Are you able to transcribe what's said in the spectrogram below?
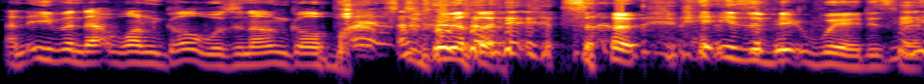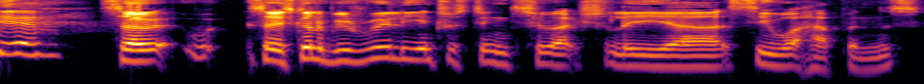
And even that one goal was an own goal by Aston Villa, so it is a bit weird, isn't it? Yeah. So, so it's going to be really interesting to actually uh, see what happens.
